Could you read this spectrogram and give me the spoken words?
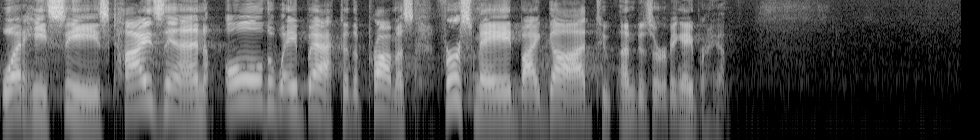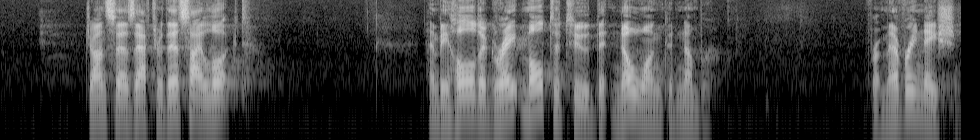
what he sees ties in all the way back to the promise first made by God to undeserving Abraham. John says, After this I looked, and behold, a great multitude that no one could number from every nation,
